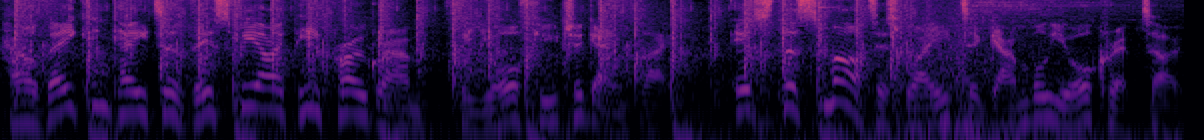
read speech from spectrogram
how they can cater this VIP program for your future gameplay. It's the smartest way to gamble your crypto.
